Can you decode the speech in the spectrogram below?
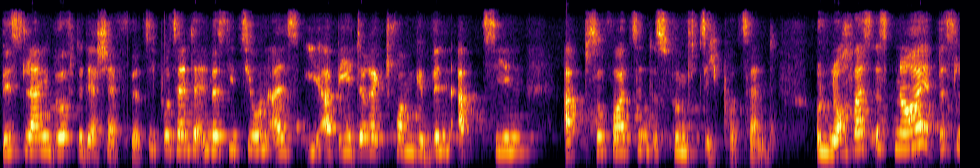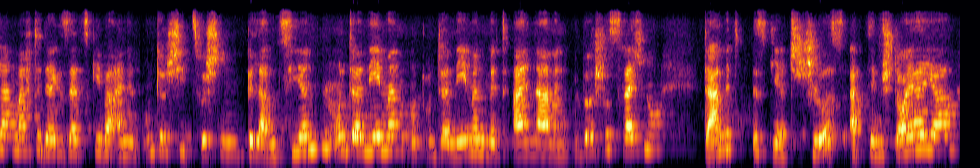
Bislang durfte der Chef 40 Prozent der Investition als IAB direkt vom Gewinn abziehen. Ab sofort sind es 50 Prozent. Und noch was ist neu. Bislang machte der Gesetzgeber einen Unterschied zwischen bilanzierenden Unternehmen und Unternehmen mit Einnahmenüberschussrechnung. Damit ist jetzt Schluss. Ab dem Steuerjahr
